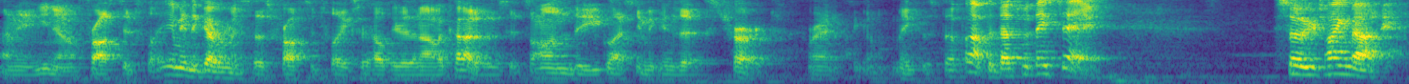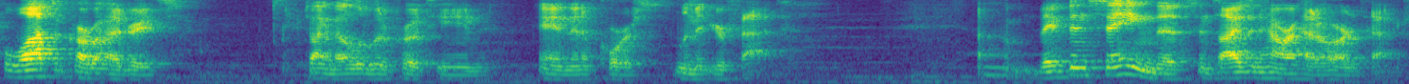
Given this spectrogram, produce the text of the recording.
I mean, you know, frosted flakes. I mean, the government says frosted flakes are healthier than avocados. It's on the glycemic index chart, right? I don't make this stuff up, but that's what they say. So you're talking about lots of carbohydrates. You're talking about a little bit of protein, and then of course limit your fat. Um, they've been saying this since Eisenhower had a heart attack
